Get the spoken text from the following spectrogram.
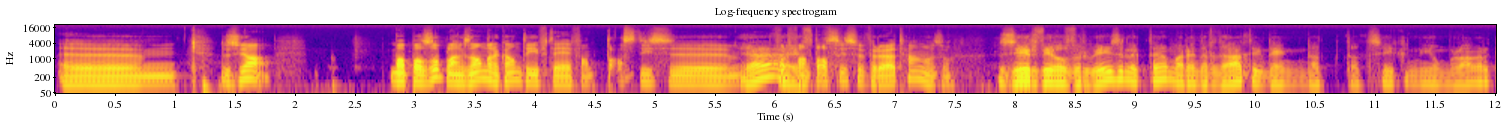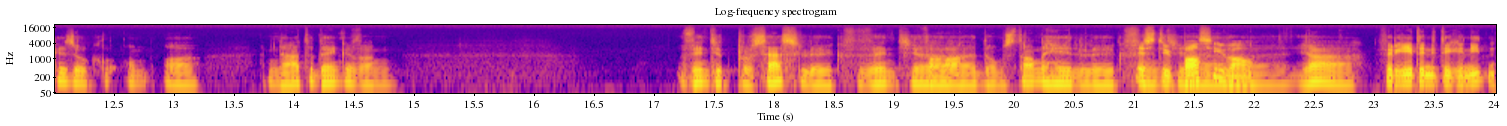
Ehm, dus ja, maar pas op, langs de andere kant heeft hij fantastische, voor fantastische vooruitgang. Zo. Zeer veel verwezenlijkt, hè, maar inderdaad, ik denk dat dat zeker niet onbelangrijk is, ook om eh, na te denken van, vind je het proces leuk? Vind je Voilà. de omstandigheden leuk? Is het uw passie je, wel? ja, Vergeet er niet te genieten.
